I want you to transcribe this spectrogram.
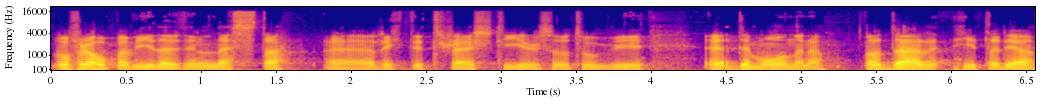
och för att hoppa vidare till nästa eh, riktigt trash tier så tog vi eh, demonerna. Och där hittade jag,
